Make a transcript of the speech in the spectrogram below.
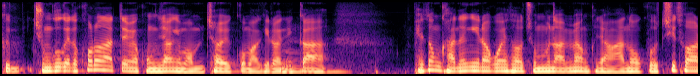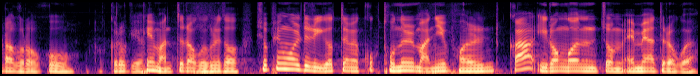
그 중국에서 코로나 때문에 공장이 멈춰 있고 막 이러니까 음. 배송 가능이라고 해서 주문하면 그냥 안 오고 취소하라 그러고 어, 그러게요. 꽤 많더라고요. 그래서 쇼핑몰들이 이것 때문에 꼭 돈을 많이 벌까 이런 거는 좀 애매하더라고요.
